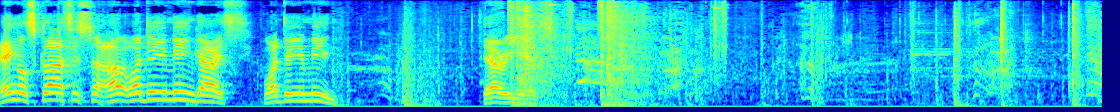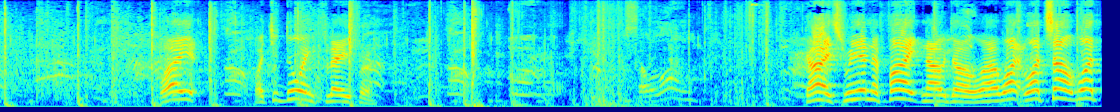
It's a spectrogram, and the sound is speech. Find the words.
Engels classes, uh, what do you mean guys? What do you mean? There he is. Why? What you doing, Flavor? So long. Guys, we in a fight now, though. Uh, what? What's up? What?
